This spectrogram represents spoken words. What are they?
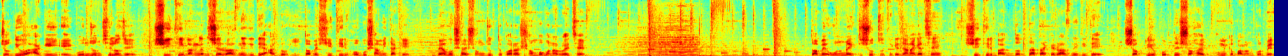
যদিও আগেই এই গুঞ্জন ছিল যে, সিথি বাংলাদেশের রাজনীতিতে আগ্রহী, তবে সিথির হবু স্বামী তাকে ব্যবসায় সংযুক্ত করার সম্ভাবনা রয়েছে। তবে অন্য একটি সূত্র থেকে জানা গেছে সিথির বাগদত্তা তাকে রাজনীতিতে সক্রিয় করতে সহায়ক ভূমিকা পালন করবেন।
